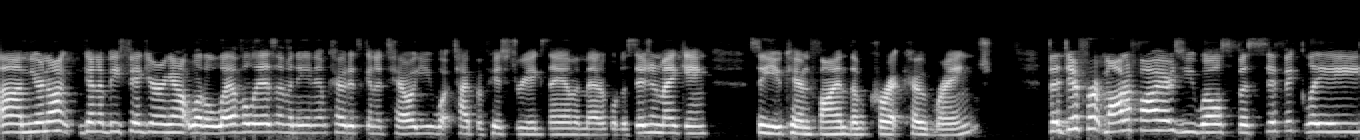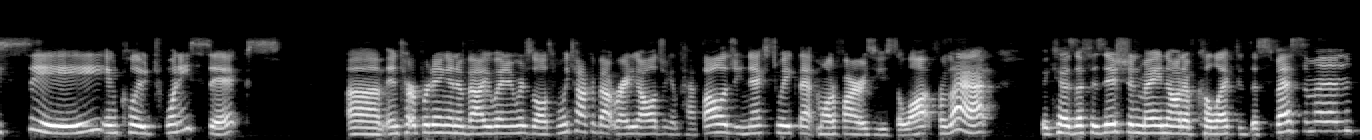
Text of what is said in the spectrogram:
Um, you're not going to be figuring out what a level is of an E&M code. It's going to tell you what type of history exam and medical decision making so you can find the correct code range. The different modifiers you will specifically see include 26, um, interpreting and evaluating results. When we talk about radiology and pathology next week, that modifier is used a lot for that because a physician may not have collected the specimen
